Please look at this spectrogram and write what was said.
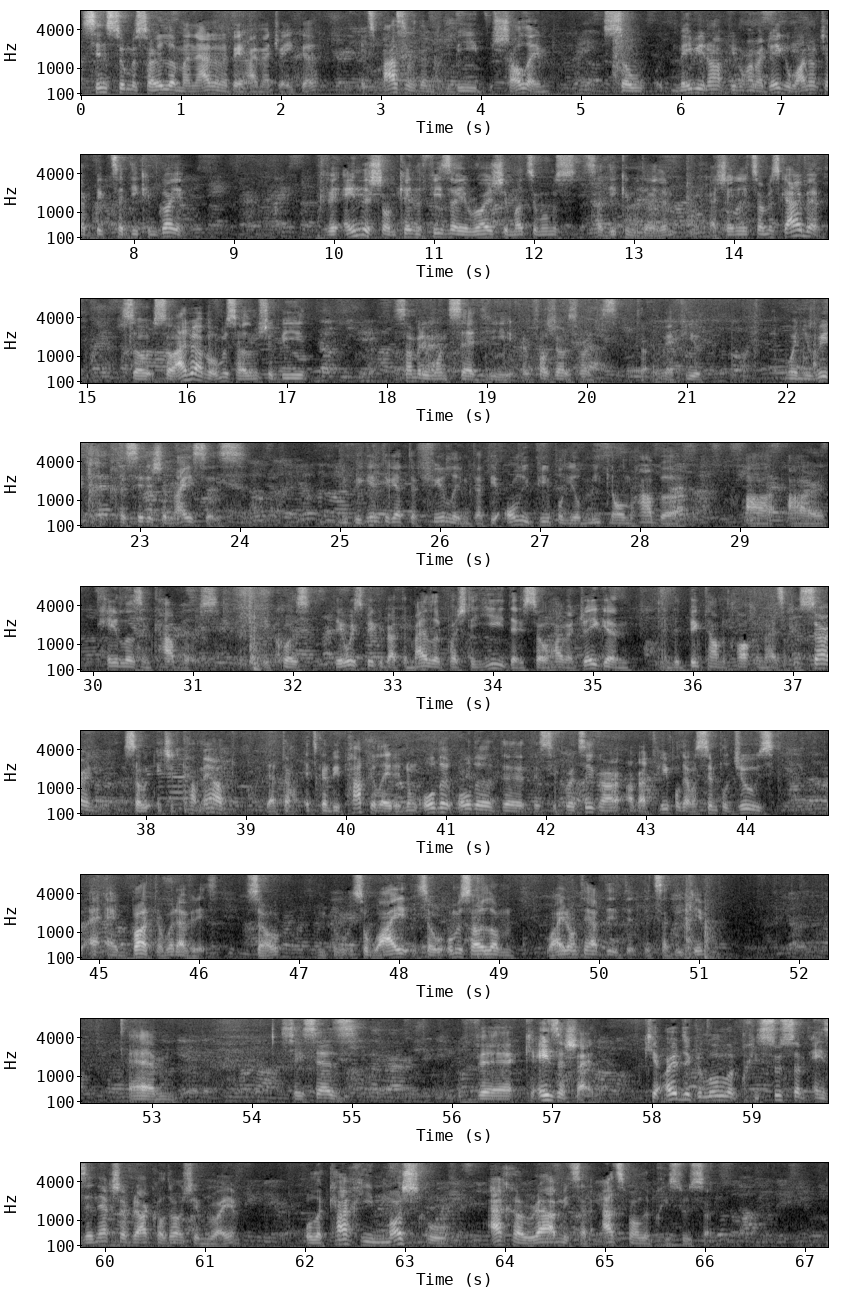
since Sumasoila Manadana Behai Madreka, it's possible for them to be Shalem, so maybe you don't have people on Madreka, why don't you have big tzaddikim goyim? ואין לשון כן לפי זה ירוי שמצא אומס צדיקים גדולים, כאשר יצא מסגר So, so Adrab Umus Halim should be, somebody once said, he, if you, when you read Hasidic Shemaises, you begin to get the feeling that the only people you'll meet in Olam Haba are, are tailors and cobblers because they always speak about the Mailer the Yid that is so high and the big Talmid Chacham has a concern. So it should come out that the, it's going to be populated. And all the all the the, the Sipur are about people that were simple Jews and but or whatever it is. So so why so Umm why don't they have the, the, the tzaddikim? Um, so he says, the כי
